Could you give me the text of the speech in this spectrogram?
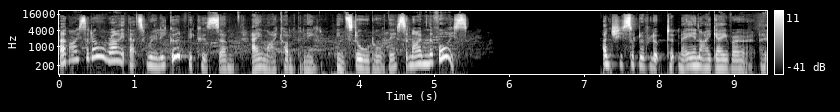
And I said, "All right, that's really good because, um, hey, my company installed all this, and I'm the voice." And she sort of looked at me and I gave her a,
